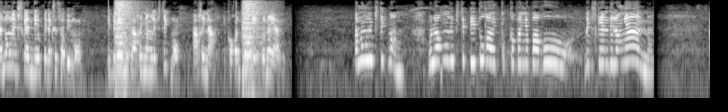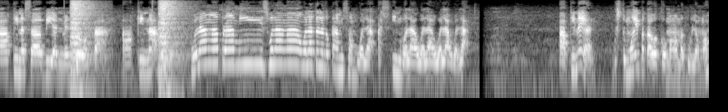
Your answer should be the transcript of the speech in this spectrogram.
Anong lips candy yung pinagsasabi mo? Ibigay mo sa akin yung lipstick mo. Akin na. Iko-confiscate ko na yan. Anong lipstick, ma'am? Wala akong lipstick dito kahit kapkapan niya pa ako. Lips candy lang yan. Akin na sabi yan, Mendoza. Akin na. Wala nga, promise. Wala nga. Wala talaga, promise, ma'am. Wala. As in, wala, wala, wala, wala. Akin na yan. Gusto mo ipatawag ko mga magulang mo?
